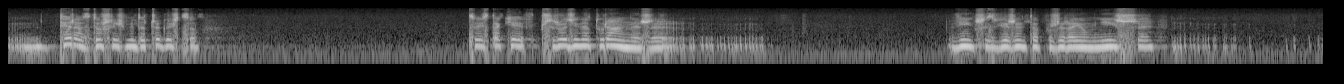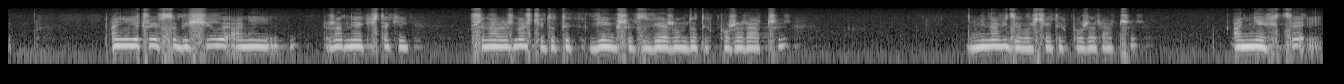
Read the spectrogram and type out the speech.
Mm, Teraz doszliśmy do czegoś, co, co jest takie w przyrodzie naturalne, że większe zwierzęta pożerają mniejsze. Ani nie czuję w sobie siły, ani żadnej jakiejś takiej przynależności do tych większych zwierząt, do tych pożeraczy. Nienawidzę właściwie tych pożeraczy, a nie chcę i,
